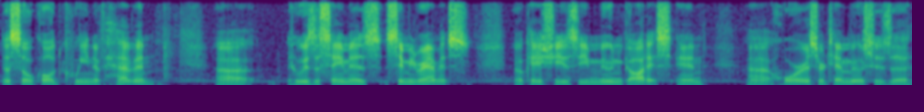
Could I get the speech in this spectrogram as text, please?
the so called Queen of Heaven, uh, who is the same as Semiramis. Okay, she is the moon goddess, and uh, Horus or Tammuz is the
